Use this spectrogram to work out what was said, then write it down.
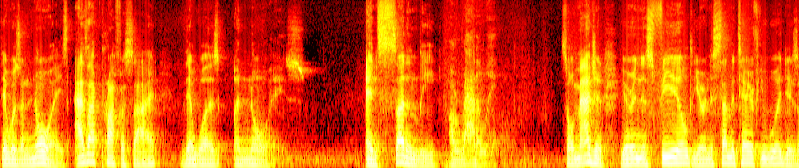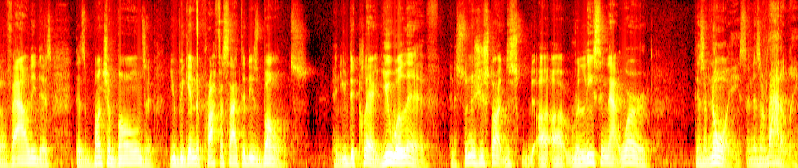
There was a noise. As I prophesied, there was a noise. And suddenly, a rattling. So imagine you're in this field, you're in the cemetery, if you would. There's a valley, there's there's a bunch of bones, and you begin to prophesy to these bones and you declare, You will live. And as soon as you start uh, uh, releasing that word, there's a noise and there's a rattling.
